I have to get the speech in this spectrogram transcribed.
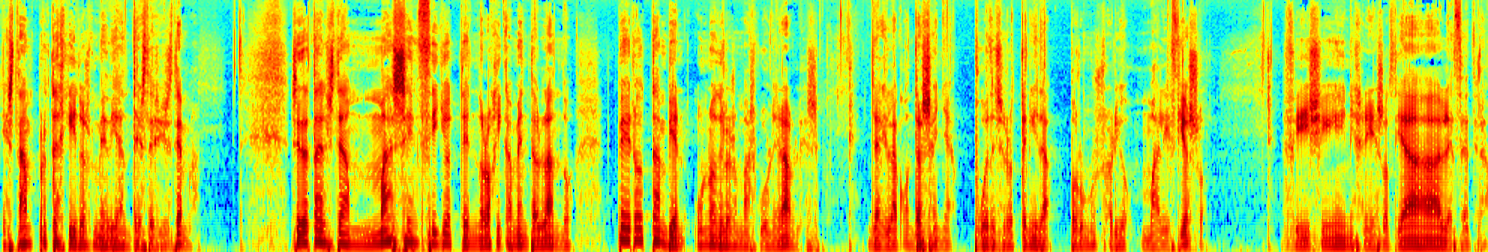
están protegidos mediante este sistema. Se trata del sistema más sencillo tecnológicamente hablando, pero también uno de los más vulnerables, ya que la contraseña puede ser obtenida por un usuario malicioso, phishing, ingeniería social, etc.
